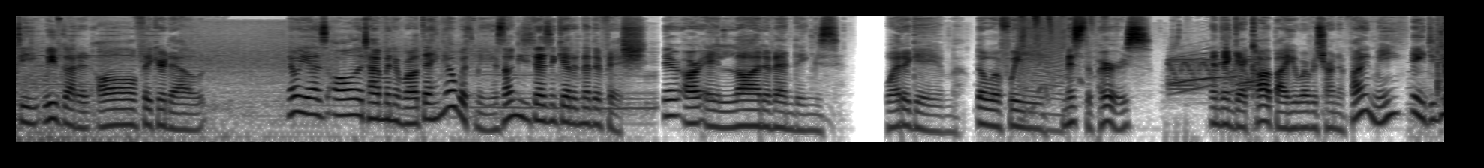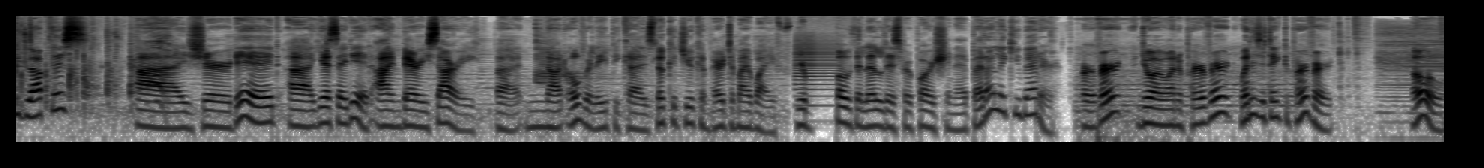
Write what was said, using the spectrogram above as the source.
See, we've got it all figured out. Now he has all the time in the world to hang out with me, as long as he doesn't get another fish. There are a lot of endings. What a game. So if we miss the purse, and then get caught by whoever's trying to find me. Hey, did you drop this? I sure did. Uh, yes, I did. I'm very sorry, but not overly because look at you compared to my wife. You're both a little disproportionate, but I like you better. Pervert? Do I want to pervert? What does it take to pervert? Oh,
